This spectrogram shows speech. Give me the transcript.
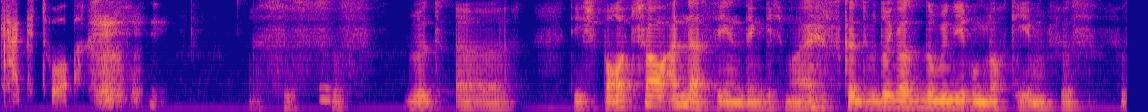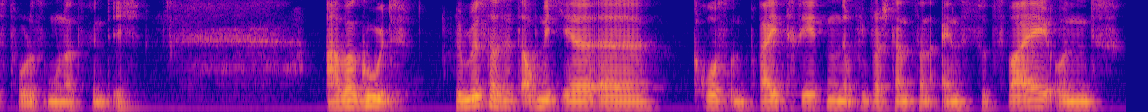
Kacktor. Es, ist, es wird äh, die Sportschau anders sehen, denke ich mal. Es könnte durchaus eine Nominierung noch geben fürs, fürs Tor des Monats, finde ich. Aber gut, wir müssen das jetzt auch nicht äh, äh, groß und breit treten. Auf jeden Fall stand es dann 1 zu 2 und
